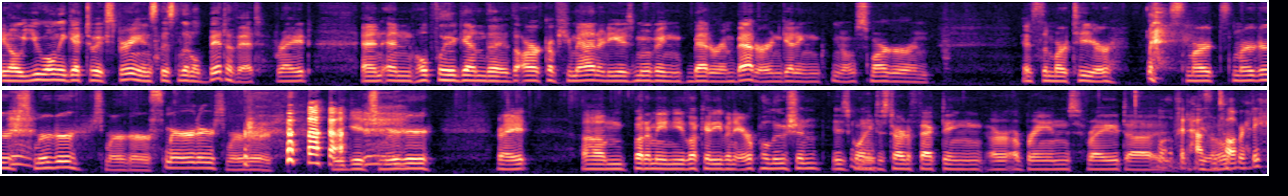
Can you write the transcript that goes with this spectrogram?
you know you only get to experience this little bit of it, right? And and hopefully again the the arc of humanity is moving better and better and getting, you know, smarter and it's the martyr. Smart, smurder, smurder, smurder, Smurders. smurder. you get smurder, right? Um, but I mean, you look at even air pollution is going to start affecting our, our brains, right? Uh, Mm-hmm. Well, if it hasn't know, already.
